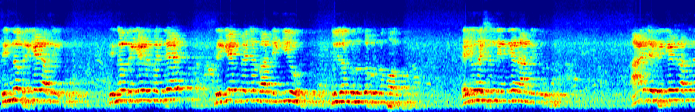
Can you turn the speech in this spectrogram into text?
তিন ব্রিগেড আছে। তিন ব্রিগেডের মধ্যে ব্রিগেড মেজর বা ডিকিউ দুইজন গুরুত্বপূর্ণ পদ। এই ইউনাইটেড ইন্ডিয়ান আর্মি টু আজ যে ব্রিগেড আছে না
